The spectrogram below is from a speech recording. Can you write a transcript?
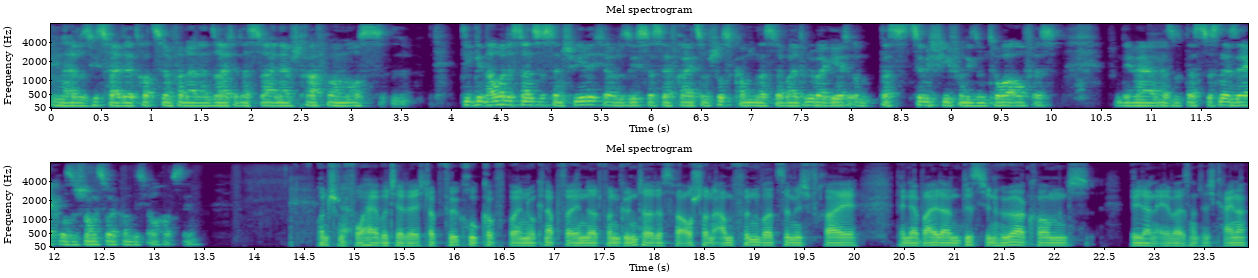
Na, du siehst halt ja trotzdem von der anderen Seite, dass da einer im Strafraum aus die genaue Distanz ist dann schwierig, aber du siehst, dass er frei zum Schuss kommt und dass der Ball drüber geht und dass ziemlich viel von diesem Tor auf ist. Von dem her, also dass das eine sehr große Chance war, konnte ich auch absehen. Und schon ja. vorher wird ja der, ich glaube, Füllkrug-Kopfball nur knapp verhindert von Günther. Das war auch schon am Fünfer ziemlich frei. Wenn der Ball dann ein bisschen höher kommt, dann Elber ist natürlich keiner.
